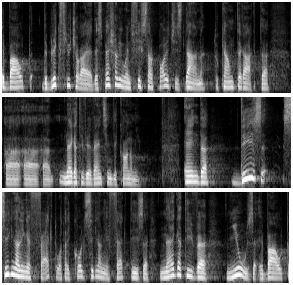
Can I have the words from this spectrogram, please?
about the bleak future ahead, especially when fiscal policy is done to counteract uh, uh, uh negative events in the economy. And uh, these signaling effect, what I call signaling effect, is uh, negative uh, news about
